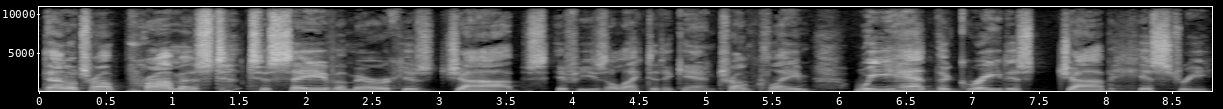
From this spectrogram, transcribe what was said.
Donald Trump promised to save America's jobs if he's elected again. Trump claimed we had the greatest job history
